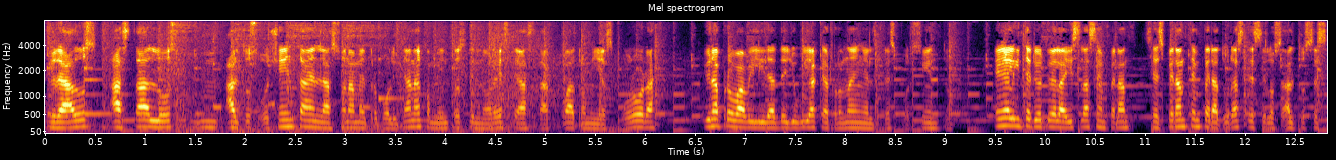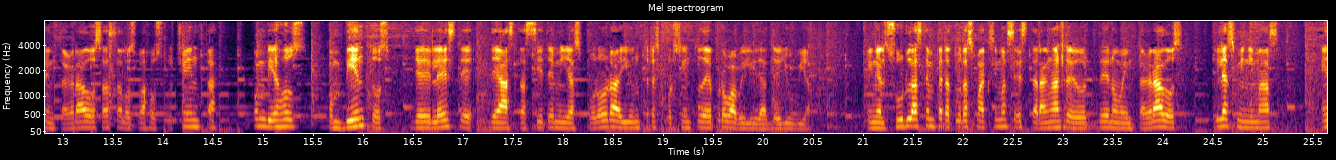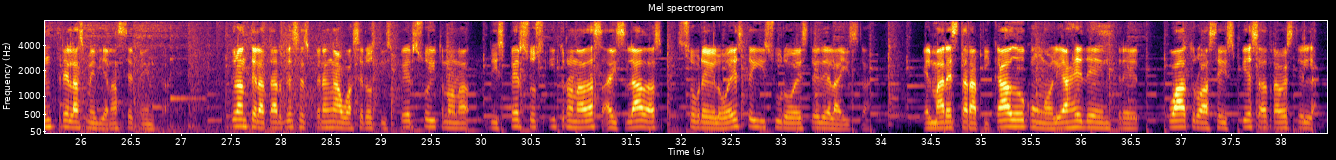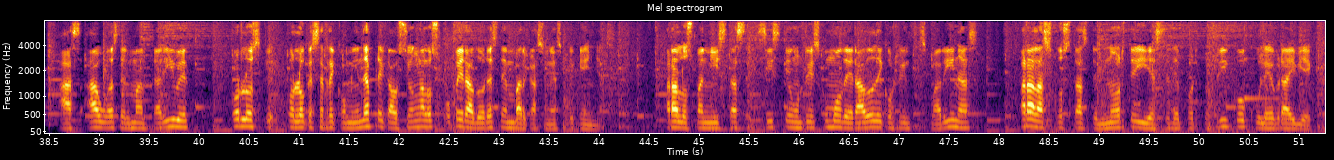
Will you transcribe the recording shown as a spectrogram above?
grados hasta los mm, altos 80 en la zona metropolitana con vientos del noreste hasta 4 millas por hora y una probabilidad de lluvia que ronda en el 3%. En el interior de la isla se esperan, temperaturas desde los altos 60 grados hasta los bajos 80, con, viejos, con vientos del este de hasta 7 millas por hora y un 3% de probabilidad de lluvia. En el sur las temperaturas máximas estarán alrededor de 90 grados y las mínimas entre las medianas 70. Durante la tarde se esperan aguaceros dispersos y, tronadas aisladas sobre el oeste y suroeste de la isla. El mar estará picado con oleaje de entre 4 a 6 pies a través de las aguas del Mar Caribe, por, por lo que se recomienda precaución a los operadores de embarcaciones pequeñas. Para los bañistas existe un riesgo moderado de corrientes marinas para las costas del norte y este de Puerto Rico, Culebra y Vieques.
